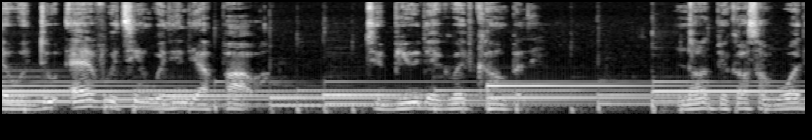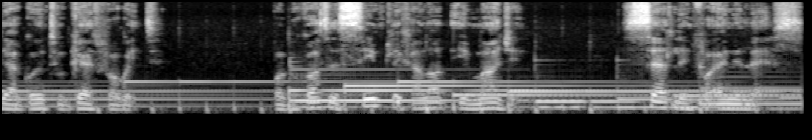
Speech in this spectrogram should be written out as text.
they will do everything within their power to build a great company, not because of what they are going to get for it, but because they simply cannot imagine settling for any less.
